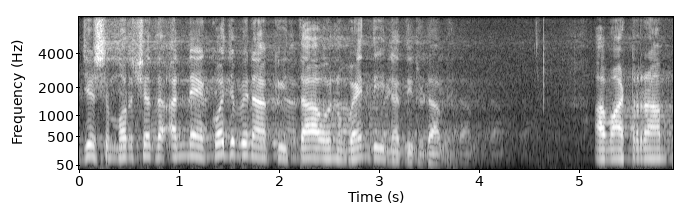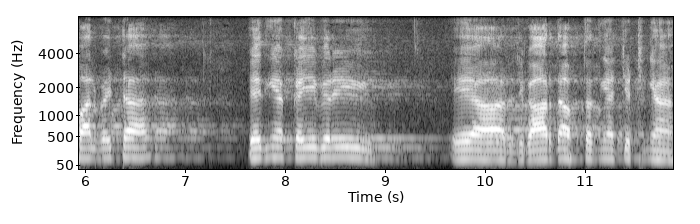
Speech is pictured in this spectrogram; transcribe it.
ਜਿਸ ਮੁਰਸ਼ਿਦ ਅੰਨੇ ਕੁਝ ਬਿਨਾ ਕੀਤਾ, ਉਹਨੂੰ ਵਹਿੰਦੀ ਨਦੀ ਰੜਾਵੇ। ਆ ਮਾਸਟਰ ਰਾਮਪਾਲ ਬੈਠਾ, ਇਹਦੀਆਂ ਕਈ ਵਾਰੀ ਇਹ ਆ ਰੁਜ਼ਗਾਰ ਦਫ਼ਤਰ ਦੀਆਂ ਚਿੱਠੀਆਂ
